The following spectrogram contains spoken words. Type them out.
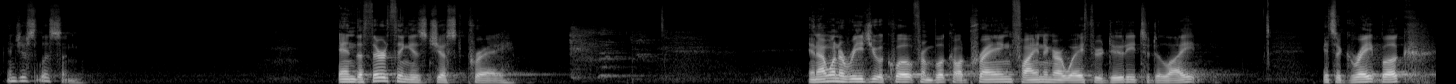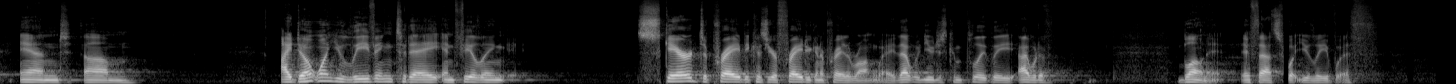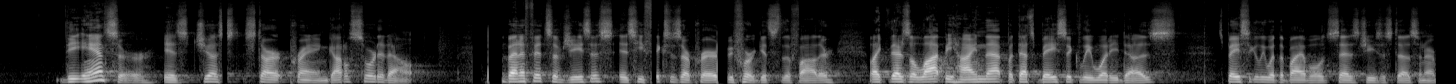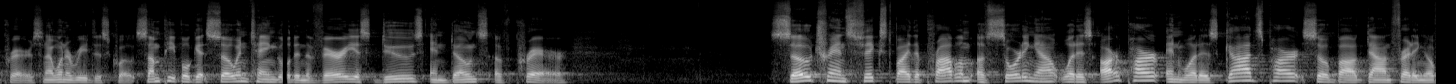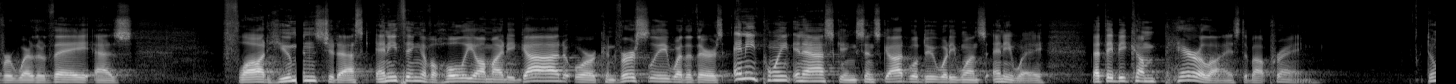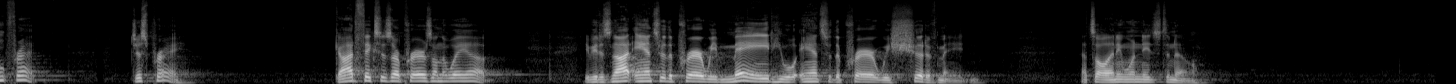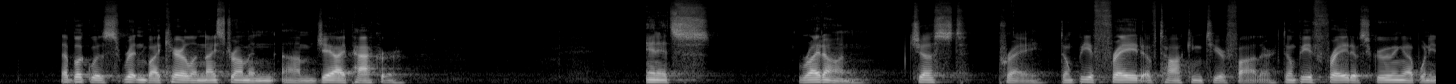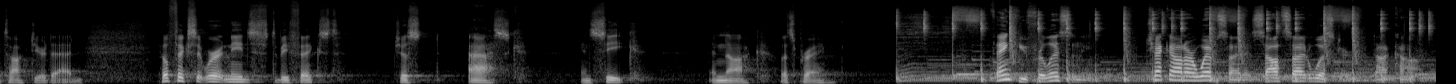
And just listen. And the third thing is just pray. And I want to read you a quote from a book called Praying Finding Our Way Through Duty to Delight. It's a great book, and um, I don't want you leaving today and feeling scared to pray because you're afraid you're going to pray the wrong way. That would you just completely, I would have blown it if that's what you leave with. The answer is just start praying. God will sort it out. One of The benefits of Jesus is he fixes our prayers before it gets to the Father. Like there's a lot behind that, but that's basically what he does. It's basically what the Bible says Jesus does in our prayers. And I want to read this quote. Some people get so entangled in the various do's and don'ts of prayer, so transfixed by the problem of sorting out what is our part and what is God's part, so bogged down fretting over whether they, as flawed humans should ask anything of a holy, almighty God, or conversely, whether there is any point in asking, since God will do what he wants anyway, that they become paralyzed about praying. Don't fret, just pray. God fixes our prayers on the way up. If he does not answer the prayer we made, he will answer the prayer we should have made. That's all anyone needs to know. That book was written by Carolyn Nystrom and um, J.I. Packer. And it's right on. Just pray. Don't be afraid of talking to your father. Don't be afraid of screwing up when you talk to your dad. He'll fix it where it needs to be fixed. Just ask and seek and knock. Let's pray. Thank you for listening. Check out our website at southsidewooster.com.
